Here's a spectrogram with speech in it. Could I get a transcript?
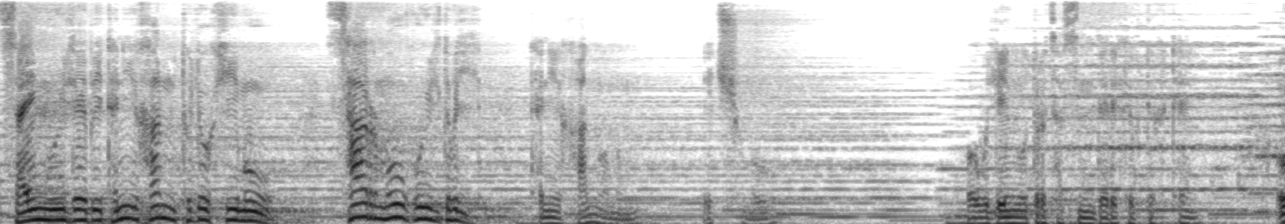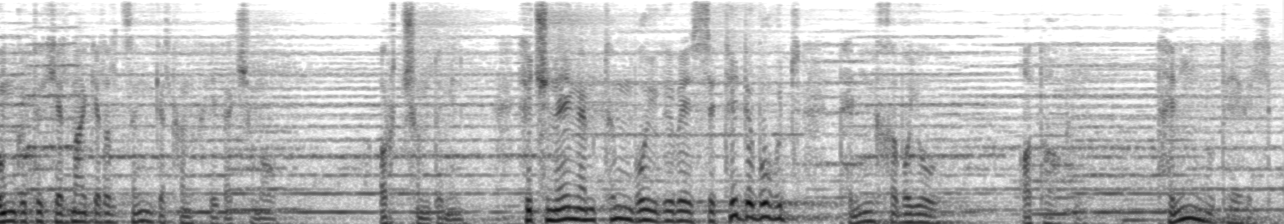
Сайн үйлээ би таны хан төлөө хийм үү? Сар муу үйлдвэл таны хан өмнө ичм үү? Өвлийн өдөр цасан дээр хэвтэгтэн өнгөтөх хялмаа гялалзан гялтханахыг ачим уу? Орчомд минь хичнээн амтан буй гэвээс тэд бүгд таних буюу одоо таны нүдээр л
